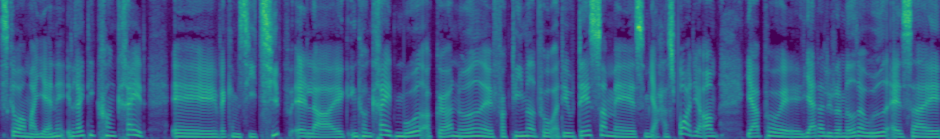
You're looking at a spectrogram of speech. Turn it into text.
skriver Marianne. Et rigtig konkret, øh, hvad kan man sige, tip, eller øh, en konkret måde at gøre noget øh, for klimaet på, og det er jo det, som, øh, som jeg har spurgt jer om, jer, på, øh, jer der lytter med derude. Altså, øh,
